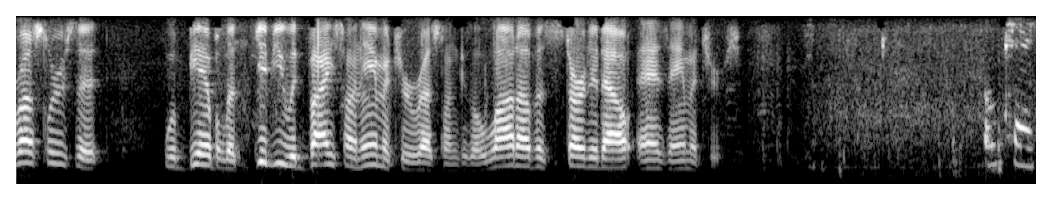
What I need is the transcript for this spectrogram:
wrestlers that will be able to give you advice on amateur wrestling because a lot of us started out as amateurs. Okay.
